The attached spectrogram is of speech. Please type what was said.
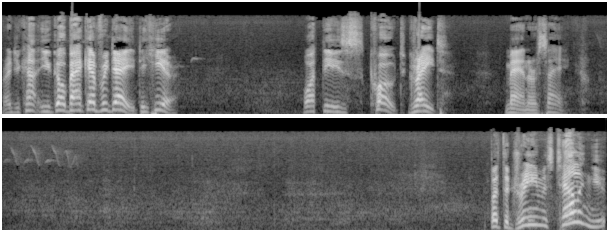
Right? You can't you go back every day to hear what these quote great men are saying. But the dream is telling you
